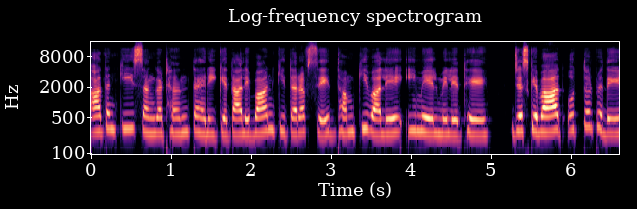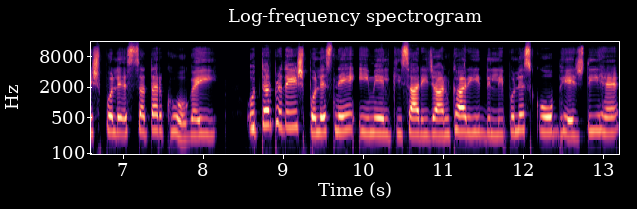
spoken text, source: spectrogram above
आतंकी संगठन तहरीक तालिबान की तरफ़ से धमकी वाले ईमेल मिले थे, जिसके बाद उत्तर प्रदेश पुलिस सतर्क हो गई। उत्तर प्रदेश पुलिस ने ईमेल की सारी जानकारी दिल्ली पुलिस को भेज दी है।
